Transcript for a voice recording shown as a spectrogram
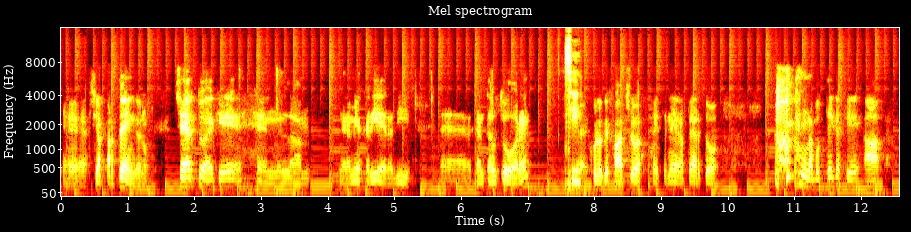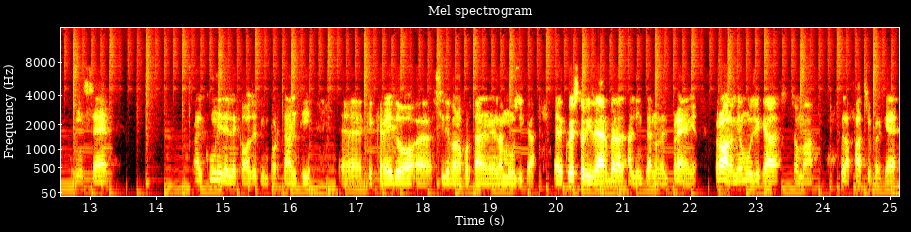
eh, si appartengano. Certo è che eh, nella, nella, mia carriera di eh, cantautore sì. Eh, quello che faccio è tenere aperto una bottega che ha in sé alcune delle cose più importanti eh, che credo eh, si devono portare nella musica e questo riverbera all'interno del premio. Però la mia musica, insomma, la faccio perché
